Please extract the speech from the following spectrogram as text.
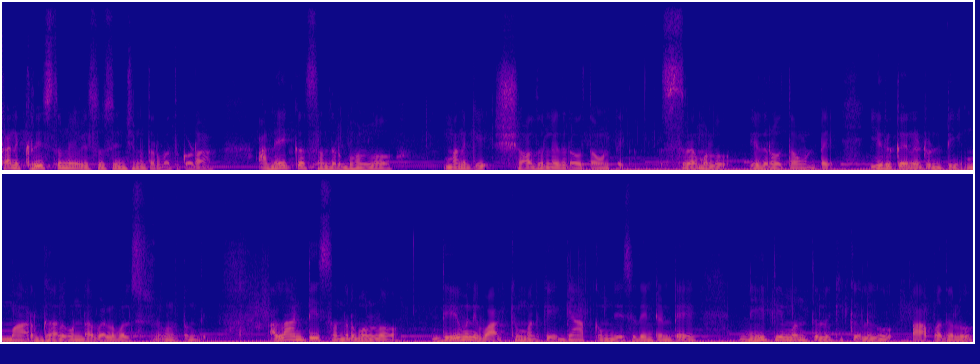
కానీ క్రీస్తుని విశ్వసించిన తర్వాత కూడా అనేక సందర్భంలో మనకి శోధనలు ఎదురవుతూ ఉంటాయి. శ్రమలు ఎదురవుతూ ఉంటాయి. ఇరుకైనటువంటి మార్గాలు గుండా వెళ్ళవలసి ఉంటుంది. అలాంటి సందర్భంలో దేవుని వాక్యం మనకి జ్ఞాపకం చేసేది ఏంటంటే నీతిమంతులకి కలుగు ఆపదలు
